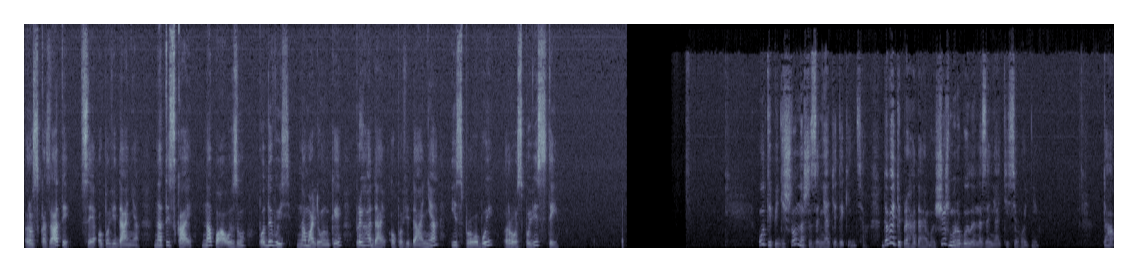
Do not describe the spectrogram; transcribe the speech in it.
розказати це оповідання. Натискай на паузу, подивись на малюнки, пригадай оповідання і спробуй розповісти. От і підійшло наше заняття до кінця. Давайте пригадаємо, що ж ми робили на занятті сьогодні. Так,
